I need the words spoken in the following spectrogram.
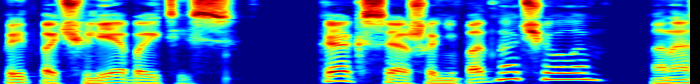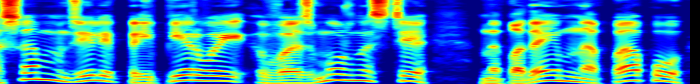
предпочли обойтись. Как Саша не подначивала, а на самом деле при первой возможности нападаем на папу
